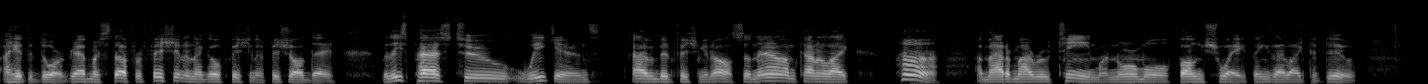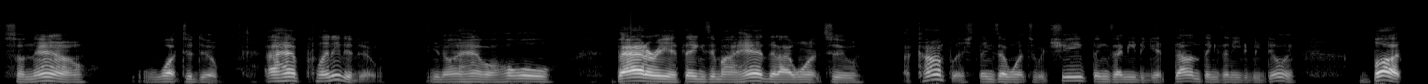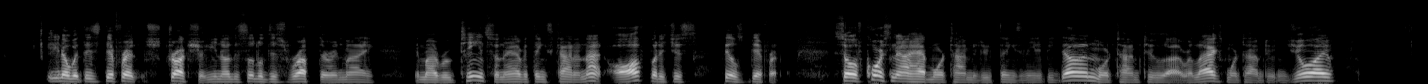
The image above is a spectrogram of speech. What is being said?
I hit the door, grab my stuff for fishing, and I go fishing. I fish all day. But these past two weekends, I haven't been fishing at all. So now I'm kind of like, huh, I'm out of my routine, my normal feng shui, things I like to do. So now, what to do? I have plenty to do. You know, I have a whole battery of things in my head that I want to accomplish, things I want to achieve, things I need to get done, things I need to be doing. But, you know, with this different structure, you know, this little disruptor in my in my routine, so now everything's kind of not off, but it just feels different. So, of course, now I have more time to do things that need to be done, more time to uh, relax, more time to enjoy.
